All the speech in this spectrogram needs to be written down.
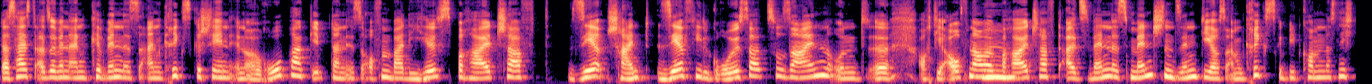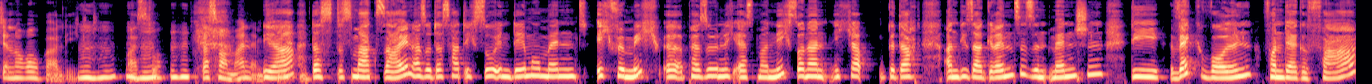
Das heißt also, wenn ein, wenn es ein Kriegsgeschehen in Europa gibt, dann ist offenbar die Hilfsbereitschaft sehr, scheint sehr viel größer zu sein und äh, auch die Aufnahmebereitschaft, mhm. als wenn es Menschen sind, die aus einem Kriegsgebiet kommen, das nicht in Europa liegt. Mhm, weißt du? Mhm. Das war mein Empfinden. Ja, das, das mag sein. Also das hatte ich so in dem Moment, ich für mich äh, persönlich erstmal nicht, sondern ich habe gedacht, an dieser Grenze sind Menschen, die weg wollen von der Gefahr.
